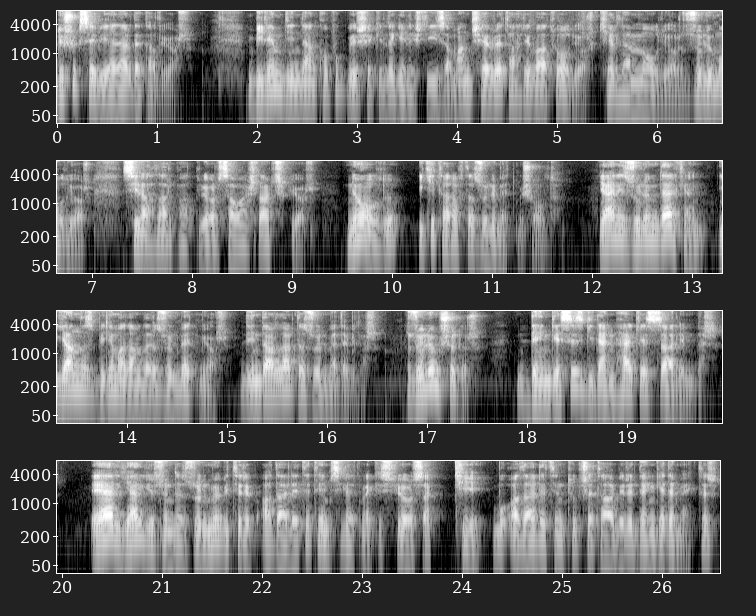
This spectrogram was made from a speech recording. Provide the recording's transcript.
düşük seviyelerde kalıyor. Bilim dinden kopuk bir şekilde geliştiği zaman çevre tahribatı oluyor, kirlenme oluyor, zulüm oluyor, silahlar patlıyor, savaşlar çıkıyor. Ne oldu? İki tarafta zulüm etmiş oldu. Yani zulüm derken yalnız bilim adamları zulmetmiyor, dindarlar da zulmedebilir. Zulüm şudur, dengesiz giden herkes zalimdir. Eğer yeryüzünde zulmü bitirip adaleti temsil etmek istiyorsak ki bu adaletin Türkçe tabiri denge demektir,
